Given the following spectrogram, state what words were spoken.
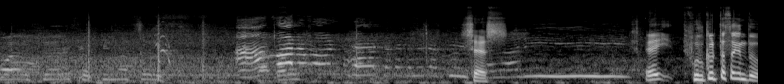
বয়সের শেষ। এই ফুল করতেছে কিন্তু।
